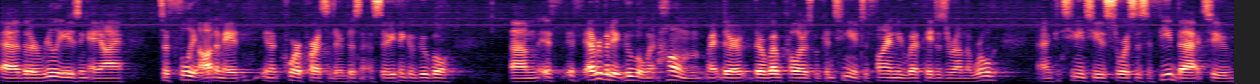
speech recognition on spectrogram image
uh, that are really using AI to fully automate you know, core parts of their business. So you think of Google, um, if, if everybody at Google went home, right, their, their web crawlers would continue to find new web pages around the world, and continue to use sources of feedback to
